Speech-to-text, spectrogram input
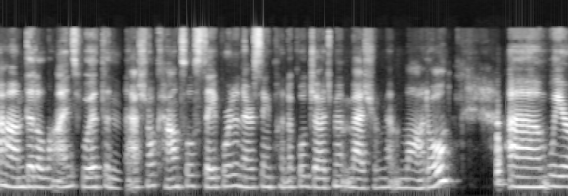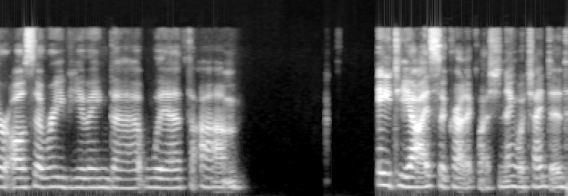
um, that aligns with the National Council State Board of Nursing Clinical Judgment Measurement Model. Um, we are also reviewing that with um, ATI, Socratic questioning, which I did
